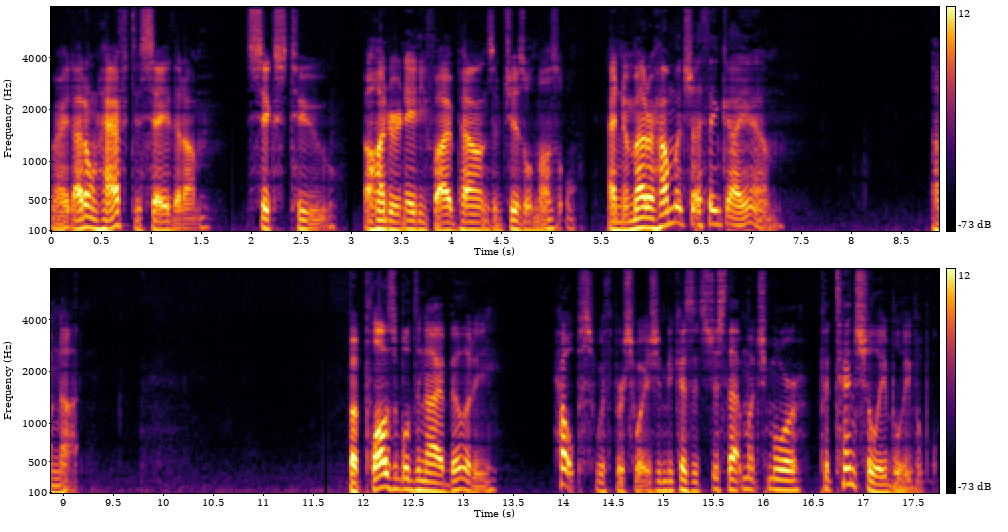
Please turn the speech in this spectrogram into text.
Right? I don't have to say that I'm six 6'2, 185 pounds of chiseled muscle. And no matter how much I think I am, I'm not. But plausible deniability helps with persuasion because it's just that much more potentially believable.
